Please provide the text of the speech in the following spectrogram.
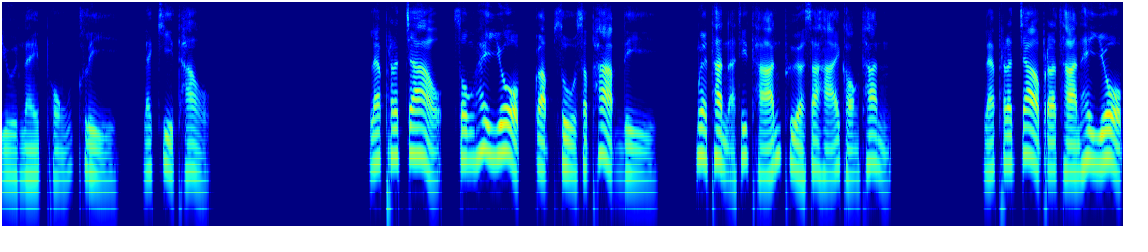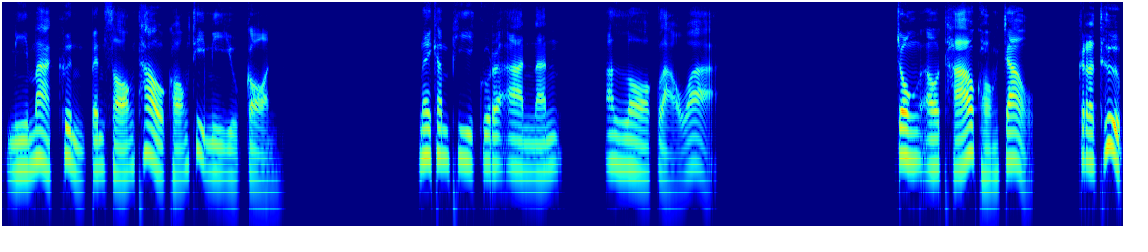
อยู่ในผงคลีและขี้เท่า และพระเจ้าทรงให้โยบกลับสู่สภาพดี เมื่อท่านอธิษฐานเผื่อสหายของท่าน และพระเจ้าประทานให้โยบมีมากขึ้นเป็นสองเท่าของที่มีอยู่ก่อน ในคัมภีร์กุรอานนั้น อัลลอฮ์กล่าวว่า จงเอาเท้าของเจ้า กระทืบ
